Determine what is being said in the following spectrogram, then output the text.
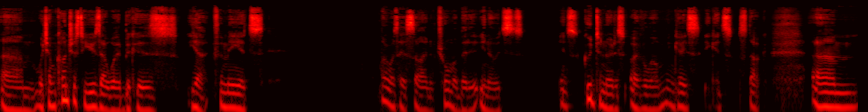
um, which I'm conscious to use that word because, yeah, for me, it's I don't want to say a sign of trauma, but it, you know, it's it's good to notice overwhelm in case it gets stuck. Um,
